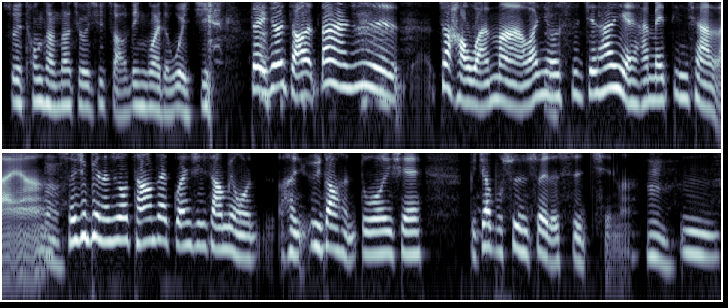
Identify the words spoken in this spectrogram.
所以通常他就会去找另外的慰藉。对，就是找，当然就是 就好玩嘛，玩游世界，他也还没定下来啊，嗯所以就变成说，常常在关系上面，我很遇到很多一些比较不顺遂的事情啊。嗯，嗯，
